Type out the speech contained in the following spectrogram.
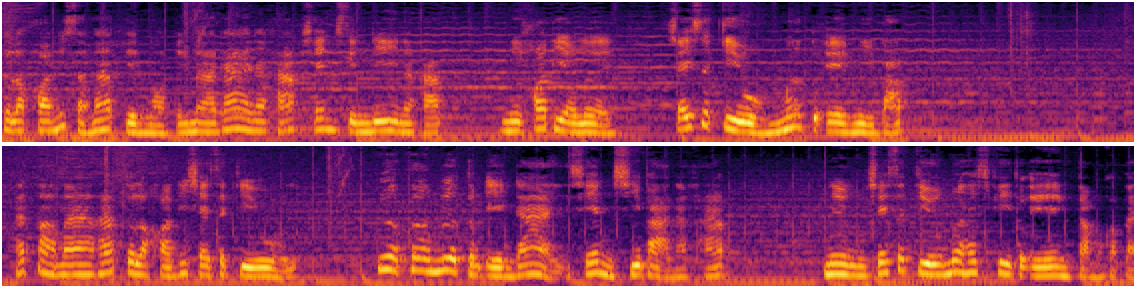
ตัวละครที่สามารถเปลี่ยนโหมดไปมาได้นะครับ เช่นซินดี้นะครับ มีข้อเดียวเลย ใช้ skill เมื่อตัวเองมี buff และต่อมาครับตัวละครที่ใช้ skill เพื่อเพิ่มเลือดตนเองได้ เช่นชิบะนะครับ 1. ใช้ skill เมื่อ HP ตัวเองต่ำกว่า 80%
